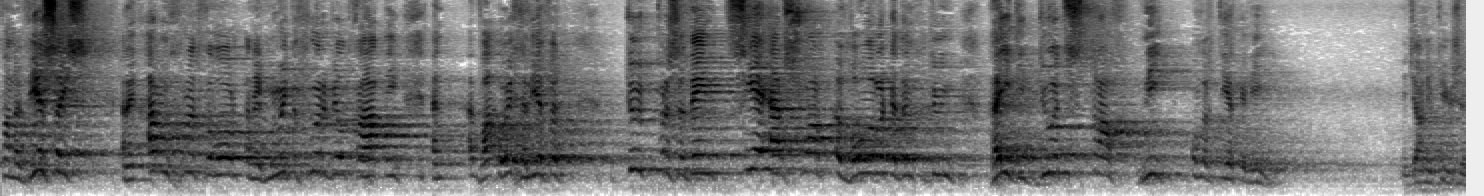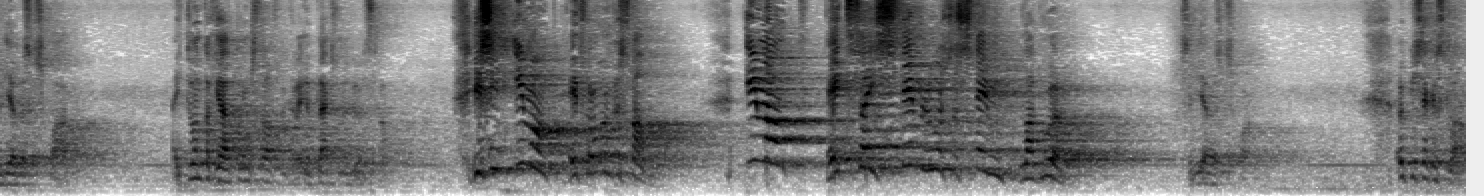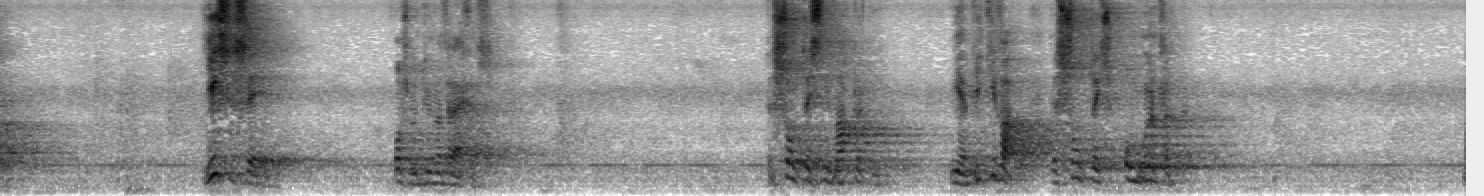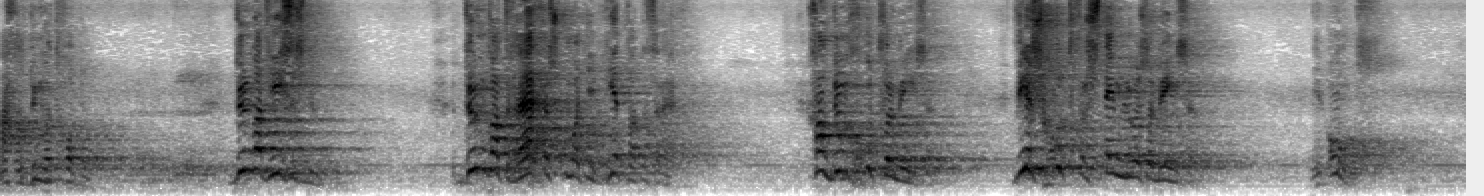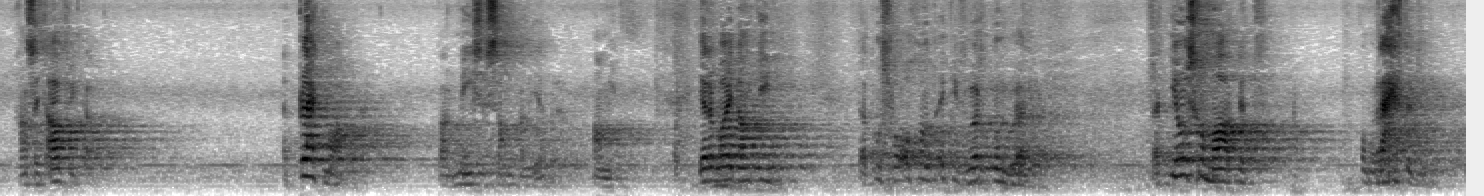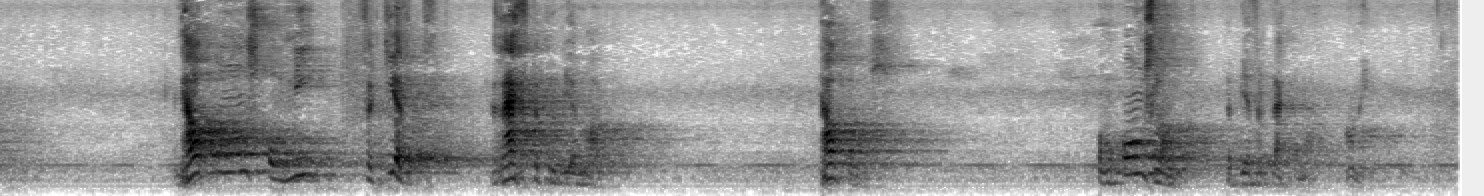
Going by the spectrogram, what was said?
van 'n weeshuis en hy het arm groot geword en hy het nooit 'n voorbeeld gehad nie en wat hy geleef het toe president CR Swart 'n wonderlike ding gedoen. Hy het die doodstraf nie onderteken nie. En Johnny Pew se lewe is gespaar. Hy het 20 jaar tronkstraf gekry in plek van 'n doodstraf. Jy sien iemand het vir hom ingestaan. Iemand het sy stemlose stem laat hoor. Sy lewe is gespaar. Oukie sê ek is klaar. Jesus sê ons moet doen wat reg is. Dis soms nie maklik nie. Nee, weet jy wat? Dis soms onmoontlik. Maar gaan doen wat God doen. Doen wat Jesus doen. Doen wat reg is omdat jy weet wat is reg. Gaan doen goed vir mense. Wees goed vir stemlose mense. En ons gaan Suid-Afrika 'n plek maak waar mense saam kan lewe. Amen. Here baie dankie dat ons vanoggend uit die woord kon hoor dat U ons gemaak het om reg te doen. En help ons om nie verkeerd reg te probeer maak. Help ons om ons land 'n beter plek te maak.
